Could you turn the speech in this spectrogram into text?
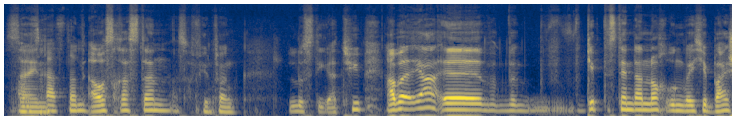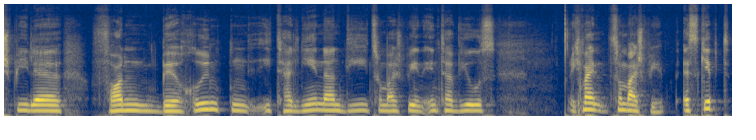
seinen Ausrastern. Ausrastern. Das ist auf jeden Fall ein lustiger Typ. Aber ja, äh, gibt es denn dann noch irgendwelche Beispiele von berühmten Italienern, die zum Beispiel in Interviews ich meine, zum Beispiel, es gibt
